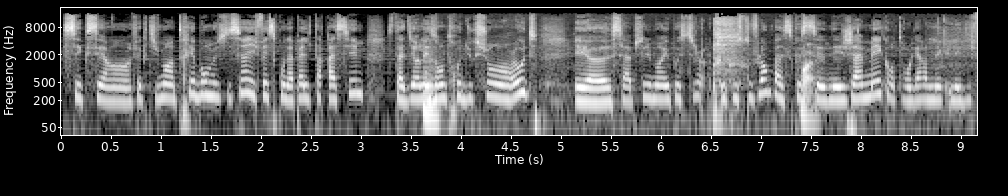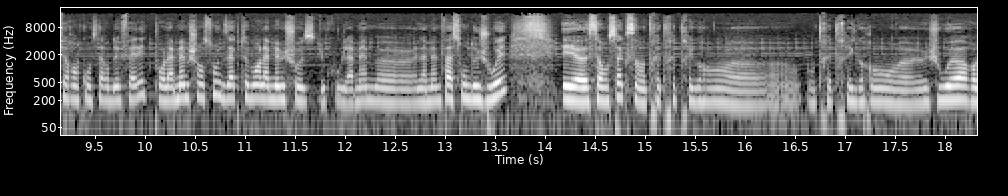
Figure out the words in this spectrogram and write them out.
C'est que c'est un, effectivement un très bon musicien. Il fait ce qu'on appelle taqasim, c'est-à-dire les hmm. introductions en route. Et euh, c'est absolument époustouflant parce que ce n'est jamais quand on regarde les, différents concerts de Farid pour la même chanson exactement la même chose. Du coup la même la même façon de jouer. Et c'est en ça que c'est un très très très grand un très très grand euh, joueur,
